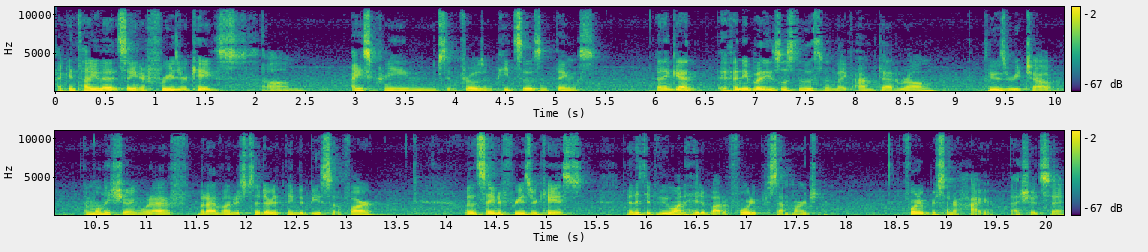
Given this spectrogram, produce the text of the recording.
I can tell you that, say, in a freezer case, um, ice creams and frozen pizzas and things. And again, if anybody's listening to this and like I'm dead wrong, please reach out. I'm only sharing what I've what I've understood everything to be so far. But let's say in a freezer case, and they typically want to hit about a 40% margin. 40% or higher, I should say.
